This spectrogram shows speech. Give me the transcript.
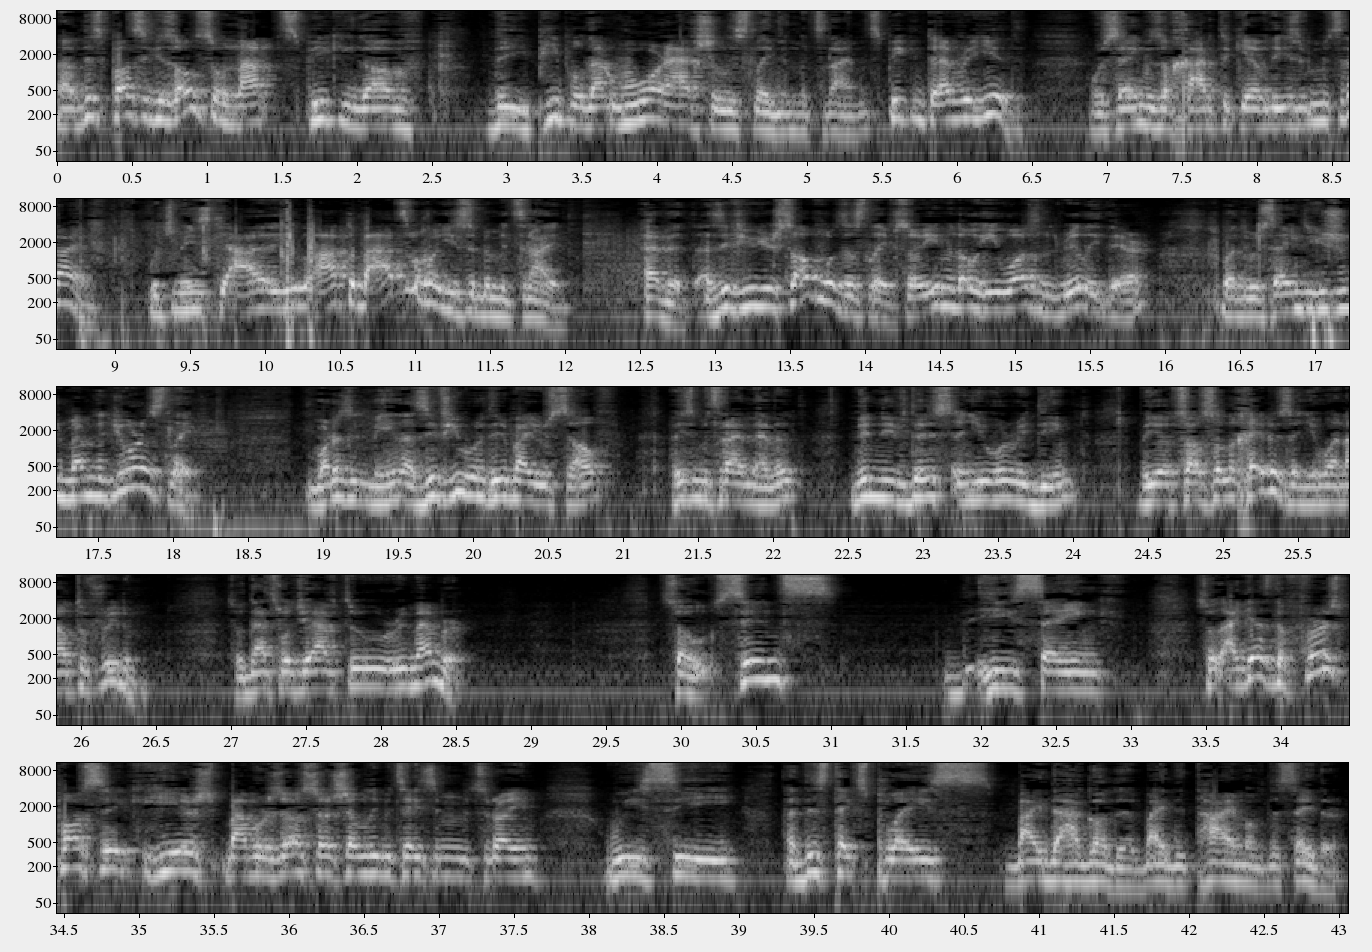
Now this pasuk is also not speaking of the people that were actually slaves in Mitzrayim. It's speaking to every Yid. We're saying which means as if you yourself was a slave. So even though he wasn't really there, but we're saying that you should remember that you were a slave. What does it mean? As if you were there by yourself. V'nivdis, and you were redeemed. And you went out to freedom. So that's what you have to remember. So since he's saying so I guess the first pasuk here, Mitzrayim, we see that this takes place by the Haggadah, by the time of the Seder.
